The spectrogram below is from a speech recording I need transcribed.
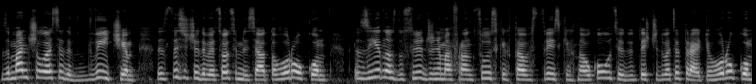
зменшилася вдвічі з 1970 року. Згідно з дослідженнями французьких та австрійських науковців 2023 року,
